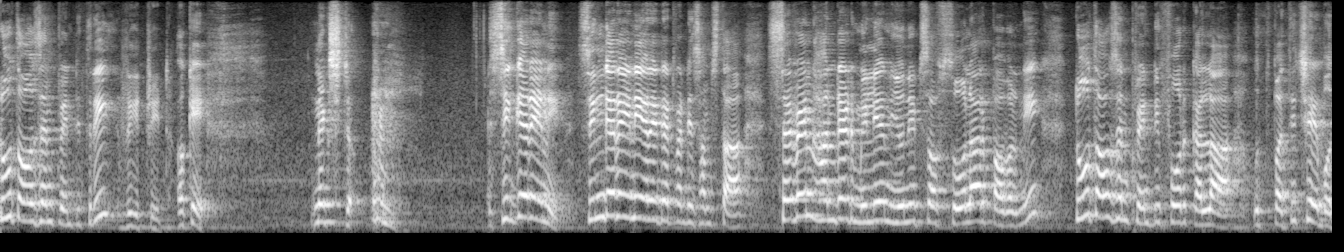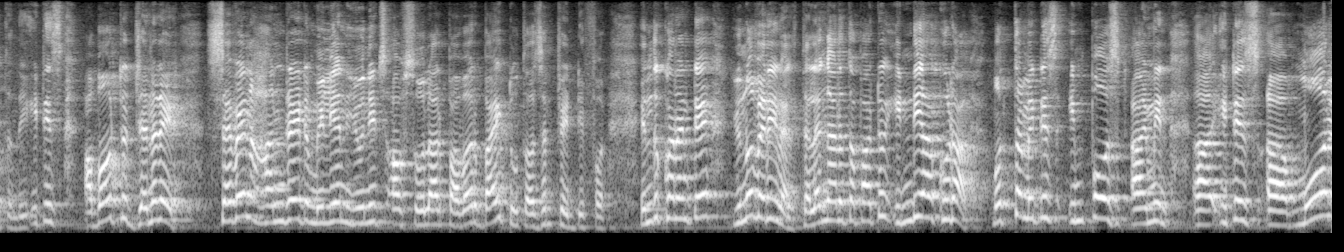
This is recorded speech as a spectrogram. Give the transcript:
two thousand twenty three retreat okay next Singareni Singareni అనేటటువంటి సంస్థ seven hundred million units of solar పవర్ని టూ థౌజండ్ ట్వంటీ ఫోర్ కల్లా ఉత్పత్తి చేయబోతుంది it is about to generate seven hundred million units of solar power by two thousand twenty four ఎందుకనంటే యు నో వెరీ వెల్ తెలంగాణతో పాటు ఇండియా కూడా మొత్తం it is imposed I mean it is more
